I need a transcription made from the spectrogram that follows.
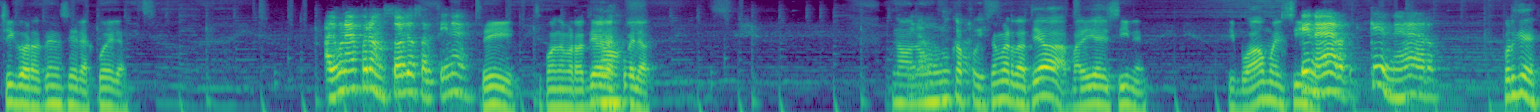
Chicos, reténse de la escuela. ¿Alguna vez fueron solos al cine? Sí, cuando me rateaba de la escuela. no, no, nunca fui. Yo me rateaba para ir al cine. Tipo, vamos al cine. ¡Qué nerd! ¡Qué nerd! ¿Por qué?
